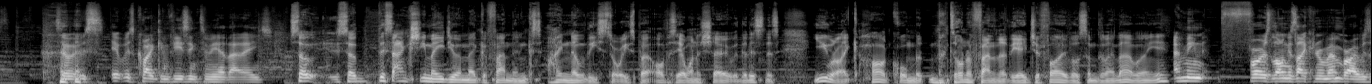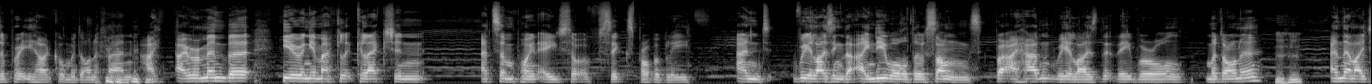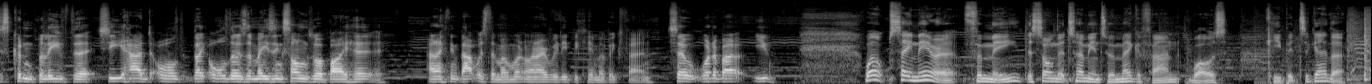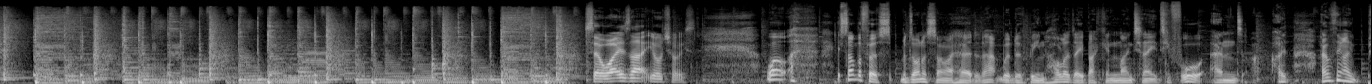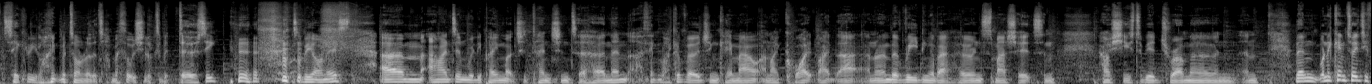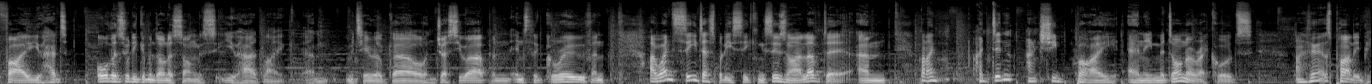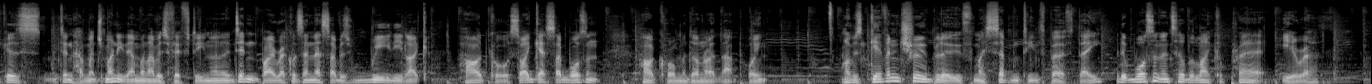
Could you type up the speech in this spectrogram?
so it was it was quite confusing to me at that age. So so this actually made you a mega fan then, because I know these stories, but obviously I want to share it with the listeners. You were like hardcore Madonna fan at the age of five or something like that, weren't you? I mean, for as long as I can remember, I was a pretty hardcore Madonna fan. I I remember hearing Immaculate Collection at some point, age sort of six probably, and realizing that I knew all those songs, but I hadn't realized that they were all Madonna. Mm-hmm. And then I just couldn't believe that she had all like all those amazing songs were by her. And I think that was the moment when I really became a big fan. So, what about you? Well, same era. For me, the song that turned me into a mega fan was Keep It Together. So, why is that your choice? Well, It's not the first Madonna song I heard. That would have been Holiday back in 1984. And I, I don't think I particularly liked Madonna at the time. I thought she looked a bit dirty, to be honest. Um, and I didn't really pay much attention to her. And then I think Like a Virgin came out, and I quite liked that. And I remember reading about her in Smash Hits and how she used to be a drummer. And, and then when it came to 85, you had all those really good Madonna songs. You had like um, Material Girl and Dress You Up and Into the Groove. And I went to see Desperately Seeking Susan. I loved it. Um, but I, I didn't actually buy any Madonna records. I think that's partly because I didn't have much money then when I was 15 and I didn't buy records unless I was really like hardcore. So I guess I wasn't hardcore Madonna at that point. I was given True Blue for my 17th birthday, but it wasn't until the Like a Prayer era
